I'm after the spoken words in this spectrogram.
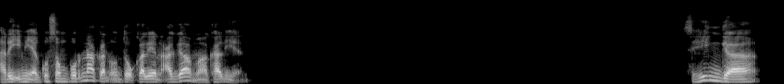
Hari ini aku sempurnakan untuk kalian agama kalian. Sehingga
